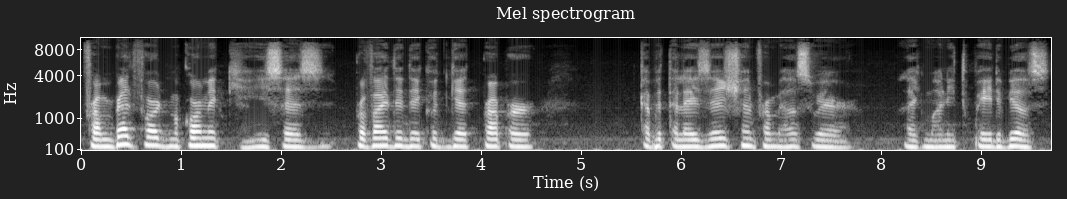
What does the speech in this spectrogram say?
from Bradford McCormick, he says, provided they could get proper capitalization from elsewhere, like money to pay the bills,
